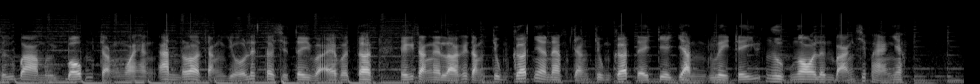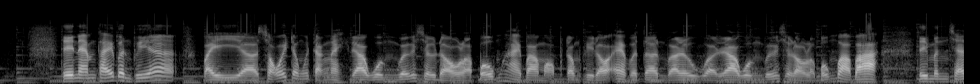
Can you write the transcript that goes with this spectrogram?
thứ 34 trận ngoài hàng Anh đó là trận giữa Leicester City và Everton. Thì cái trận này là cái trận chung kết nha anh em, trận chung kết để chia giành vị trí ngược ngôi lên bảng xếp hạng nha. Thì anh em thấy bên phía bày à, sói trong cái trận này ra quân với cái sơ đồ là 4-2-3-1 trong khi đó Everton và ra quân với cái sơ đồ là 4-3-3. Thì mình sẽ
